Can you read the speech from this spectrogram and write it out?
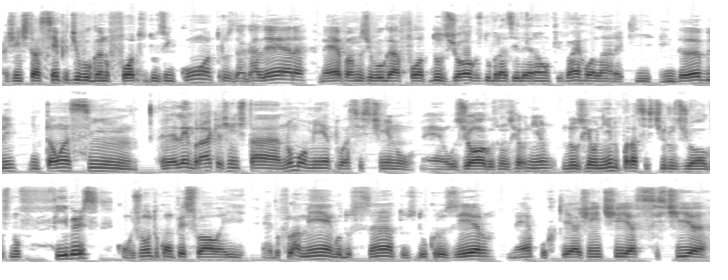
a gente está sempre divulgando fotos dos encontros, da galera, né? Vamos divulgar foto dos jogos do Brasileirão que vai rolar aqui em Dublin. Então, assim, é, lembrar que a gente está no momento assistindo né, os jogos, nos reunindo, nos reunindo para assistir os jogos no Fibers, junto com o pessoal aí é, do Flamengo, do Santos, do Cruzeiro, né? Porque a gente assistia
